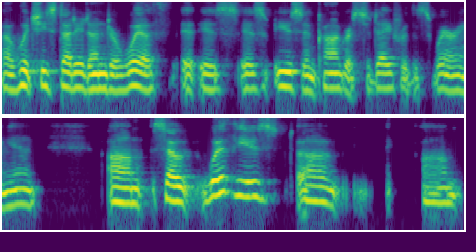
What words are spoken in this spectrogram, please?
uh, which he studied under Wythe, is is used in Congress today for the swearing in. Um, so Wythe used. Um, um,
